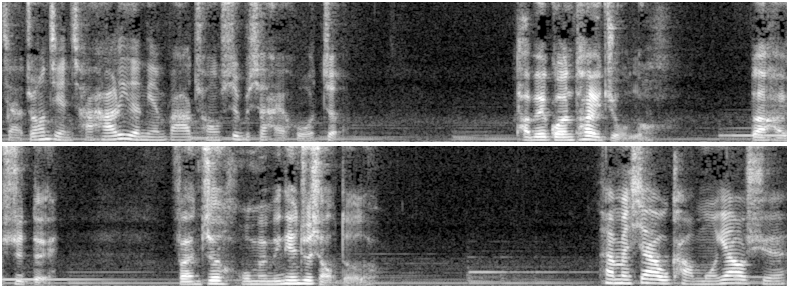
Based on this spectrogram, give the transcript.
假装检查哈利的年巴虫是不是还活着。他被关太久了，但还是得。反正我们明天就晓得了。他们下午考魔药学，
